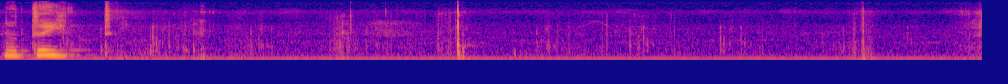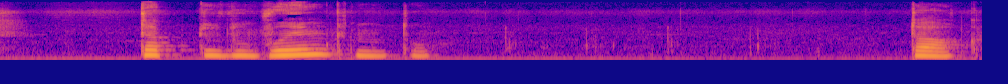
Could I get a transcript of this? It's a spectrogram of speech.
Надо йти. Так, тут вимкнуто. Так.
